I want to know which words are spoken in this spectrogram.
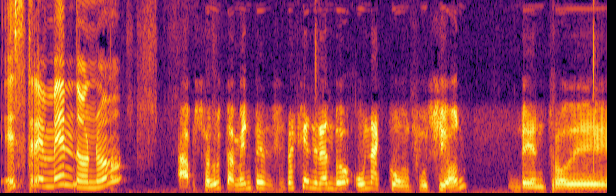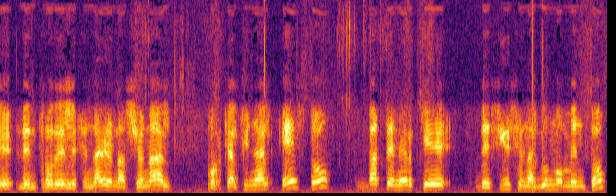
es tremendo, ¿no? Absolutamente, se está generando una confusión dentro de dentro del escenario nacional porque al final esto va a tener que decirse en algún momento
